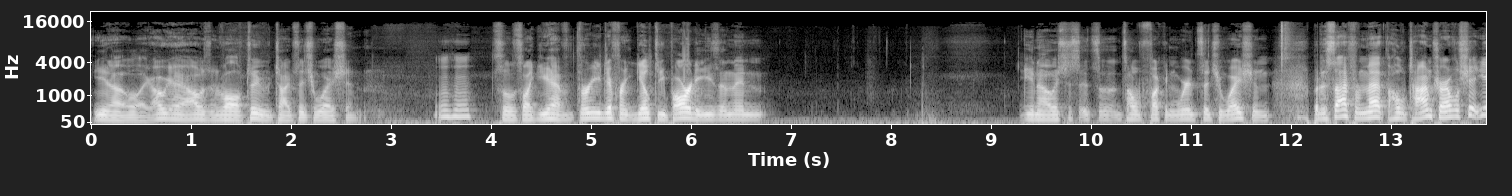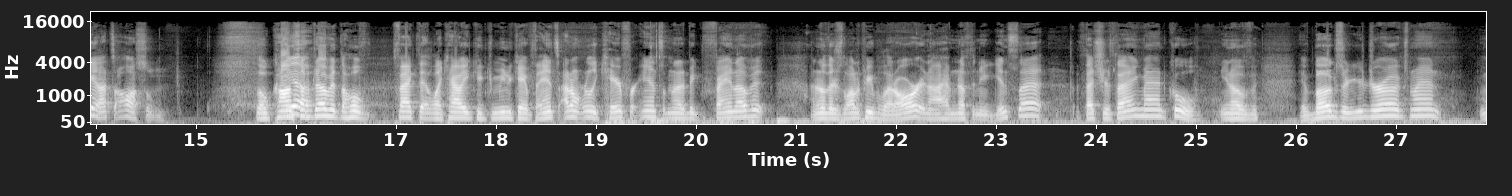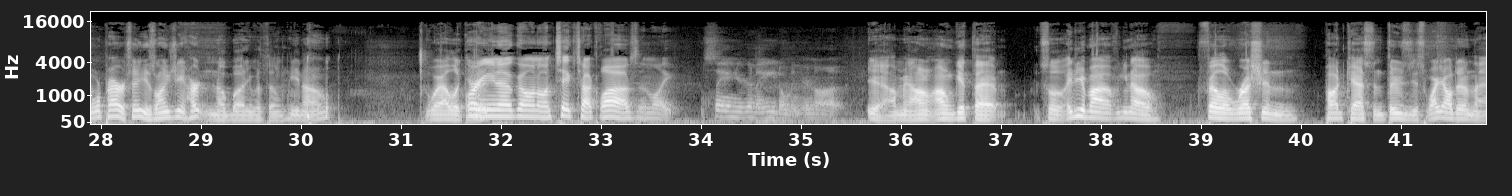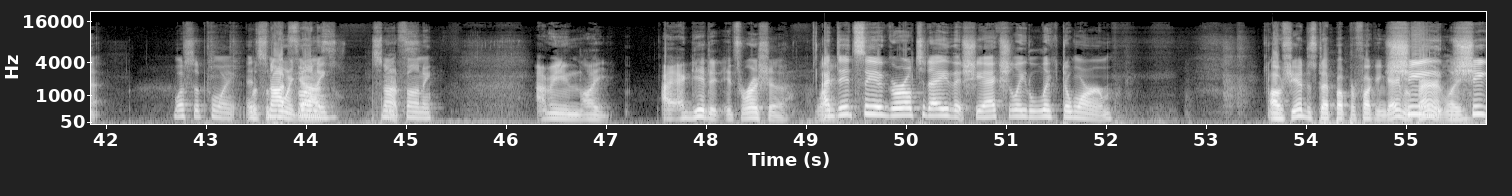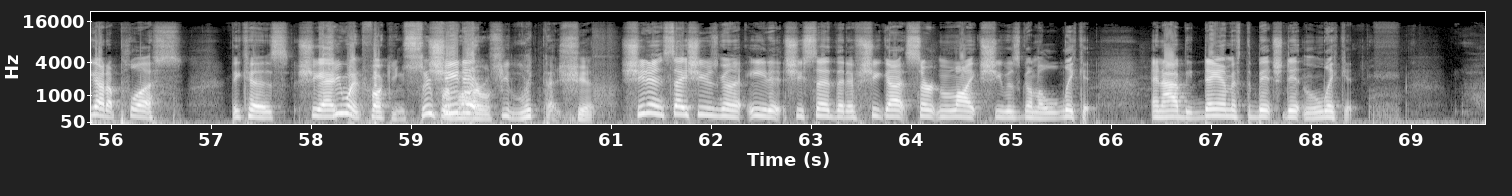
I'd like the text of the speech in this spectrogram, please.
you know, like oh yeah, I was involved too type situation. Mm-hmm. So it's like you have three different guilty parties, and then, you know, it's just it's a, it's a whole fucking weird situation. But aside from that, the whole time travel shit, yeah, that's awesome. The whole concept Yeah. of it, the whole fact that like how he could communicate with ants. I don't really care for ants. I'm not a big fan of it. I know there's a lot of people that are, and I have nothing against that. If that's your thing, man, cool. You know, if, if bugs are your drugs, man, more power to you. As long as you ain't hurting nobody with them, you know. the way I look Or at it. you know, going on TikTok lives and like saying you're gonna eat them and you're not. Yeah, I mean, I don't, I don't get that. So any of my, you know, fellow Russian podcast enthusiasts, why y'all doing that? What's the point? It's the not point, funny. guys? It's not It's- funny. I mean, like, I, I get it. It's Russia. I did see a girl today that she actually licked a worm. Oh, she had to step up her fucking game. she apparently, she got a plus because she act- She went fucking super She did- viral. She licked that shit. she didn't say she was gonna eat it. She said that if she got certain likes, she was gonna lick it, and I'd be damned if the bitch didn't lick it.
